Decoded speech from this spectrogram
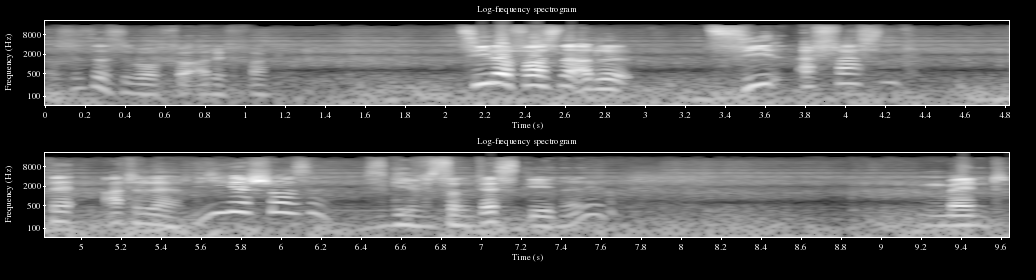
Was ist das überhaupt für Artefakt? Zielerfassende Artillerie... Zielerfassend? Der Artilleriegeschosse? Wie soll das gehen, ne? Moment,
